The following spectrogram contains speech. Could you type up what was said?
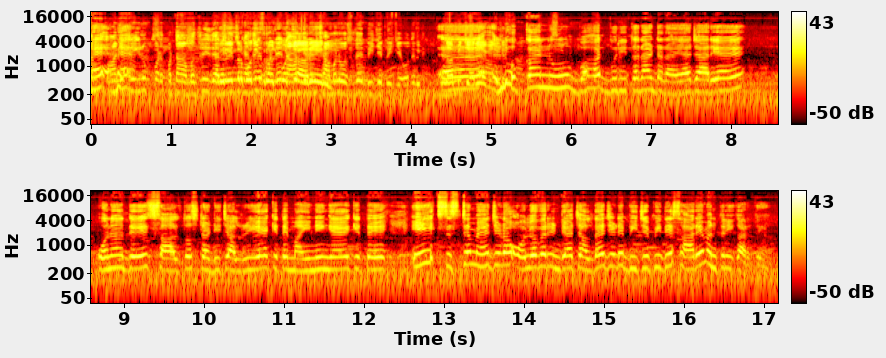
ਮੈਂ 5 ਤਰੀਕ ਨੂੰ ਪ੍ਰ- ਪ੍ਰਧਾਨ ਮੰਤਰੀ ਦੀ ਨਰਿੰਦਰ ਮੋਦੀ ਫਿਰੋਜ਼ਪੁਰ ਨਾਮ ਚ ਆ ਰਹੇ। ਸ਼ਾਮਲ ਹੋ ਸਕਦੇ ਬੀਜੇਪੀ 'ਚ ਉਹਦੇ ਵਿੱਚ। ਨਾਮੀ। ਲੋਕਾਂ ਨੂੰ ਬਹੁਤ ਬੁਰੀ ਤਰ੍ਹਾਂ ਡਰਾਇਆ ਜਾ ਰਿਹਾ ਹੈ। ਉਹਨਾਂ ਦੇ ਸਾਲ ਤੋਂ ਸਟੱਡੀ ਚੱਲ ਰਹੀ ਹੈ, ਕਿਤੇ ਮਾਈਨਿੰਗ ਹੈ, ਕਿਤੇ ਇਹ ਇੱਕ ਸਿਸਟਮ ਹੈ ਜਿਹੜਾ 올 ਓਵਰ ਇੰਡੀਆ ਚੱਲਦਾ ਹੈ, ਜਿਹੜੇ ਬੀਜੇਪੀ ਦੇ ਸਾਰੇ ਮੰਤਰੀ ਕਰਦੇ ਹਨ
